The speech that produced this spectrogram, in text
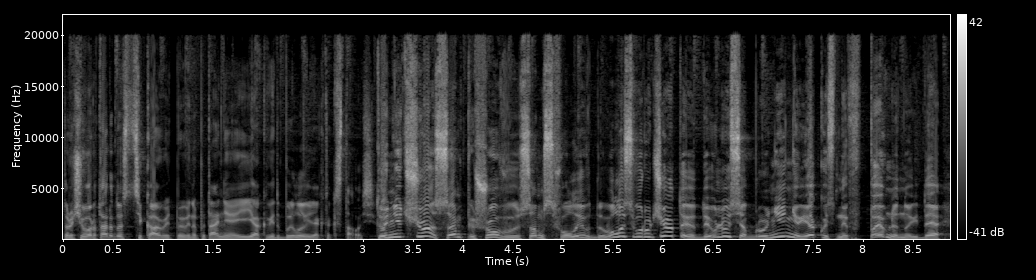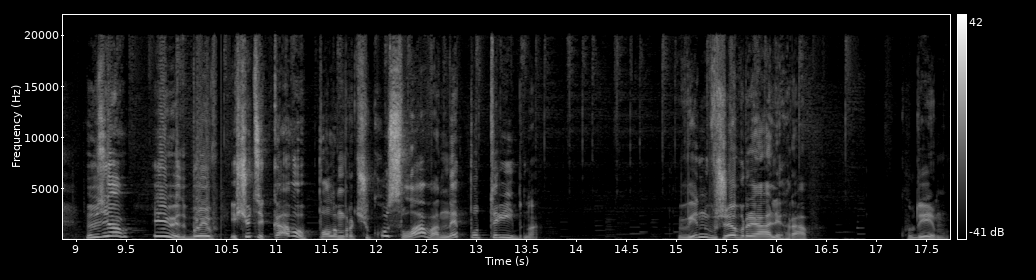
До речі, Вартар досить цікаво відповів на питання, як відбило і як так сталося. Та нічого, сам пішов, сам сфолив, довелось виручати. Дивлюся, Бруніньо якось невпевнено йде. Взяв і відбив. І що цікаво, Паламарчуку слава не потрібна. Він вже в реалі грав. Куди йому?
